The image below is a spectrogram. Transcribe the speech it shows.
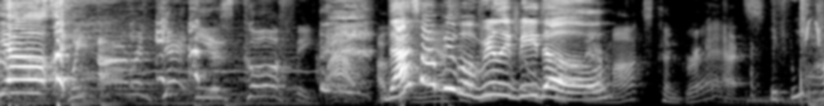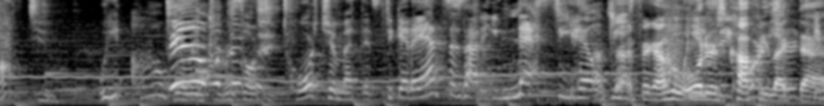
Yo. We aren't getting yous coffee. I was That's how people really be, though. there, Mox, congrats. If we have to, we are Damn, willing to resort to torture methods to get answers out of you nasty hell I'm trying to figure out who When orders say coffee like tortured, You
